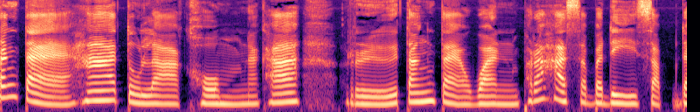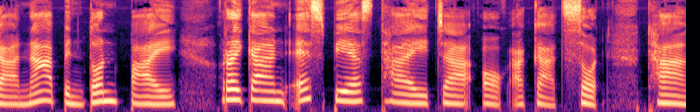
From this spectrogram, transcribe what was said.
ตั้งแต่ 5 ตุลาคมนะคะ หรือตั้งแต่วันพระหัสบดีสัปดาห์หน้าเป็นต้นไป รายการ SBS ไทยจะออกอากาศสดทาง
